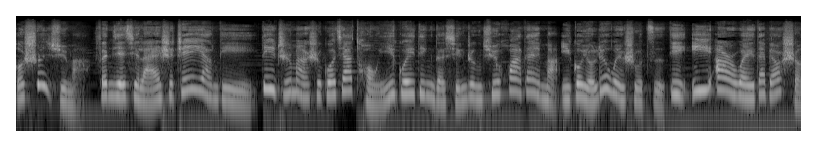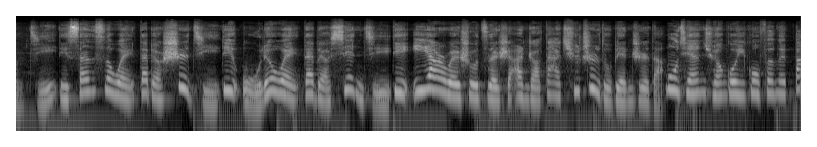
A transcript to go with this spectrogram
和顺序码分解起来是这样的：地址码是国家统一规定的行政区划代码，一共有六位数字，第一二位代表省级，第三四位代表市级，第五六位代表县级。第一二位数字是按照大区制度编制的。目前全国一共分为八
